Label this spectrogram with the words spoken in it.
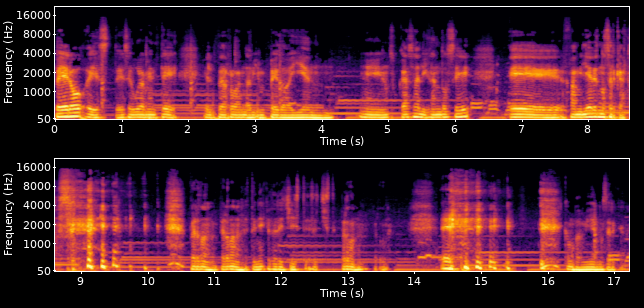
pero este, seguramente el perro anda bien pedo ahí en, su casa ligándose eh, familiares no cercanos. perdóname, perdóname, tenía que hacer ese chiste, ese chiste, perdóname, perdóname. Eh, como familia no cercana.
